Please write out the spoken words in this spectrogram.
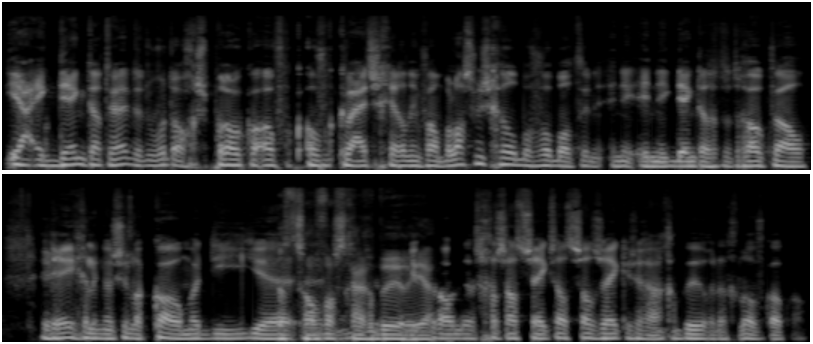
Ja, ik denk dat hè, er wordt al gesproken over, over kwijtschelding van belastingsschuld bijvoorbeeld. En, en, en ik denk dat er ook wel regelingen zullen komen die. Dat zal vast gaan gebeuren, ja. Dat zal, zeker, dat zal zeker gaan gebeuren, dat geloof ik ook wel.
